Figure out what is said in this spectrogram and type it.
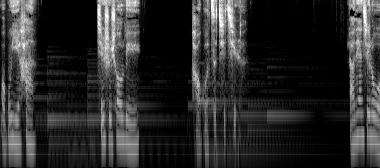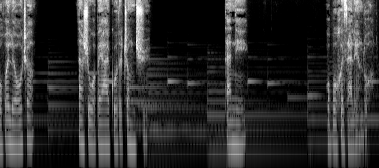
我不遗憾，及时抽离，好过自欺欺人。聊天记录我会留着，那是我被爱过的证据。但你，我不会再联络了。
